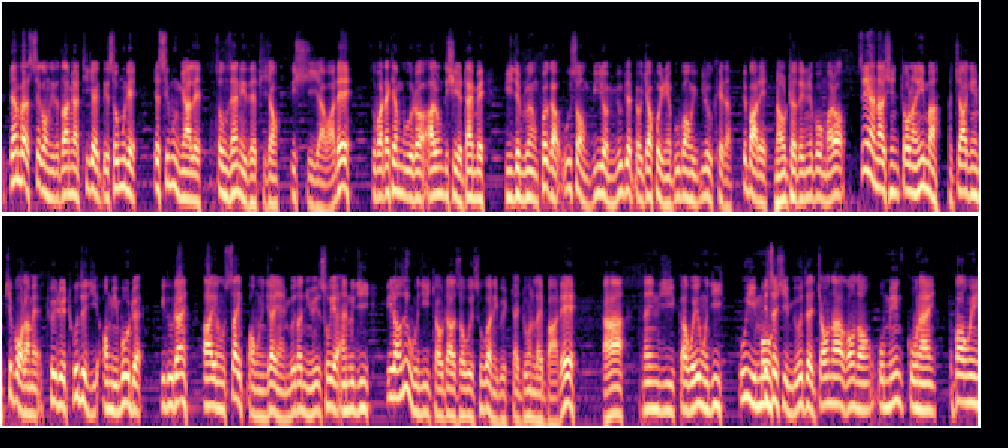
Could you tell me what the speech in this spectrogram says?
အတံဘတ်စစ်ကောင်စီတပ်သားများထိခိုက်ဒေဆုံးမှုနဲ့ပျက်စီးမှုများလည်းစုံစမ်းနေတဲ့ဖြစ်ကြောင်းသိရှိရပါတယ်။ ဆိုပါတက်ခတ်မှုကတော့အားလုံးသိရှိတဲ့အတိုင်းပဲ BWN အဖွဲ့ကဥဆောင်ပြီးတော့မြို့ပြပျောက်ကြားဖွဲ့တွေနဲ့ပူးပေါင်းပြီးပြုလုပ်ခဲ့တာဖြစ်ပါတယ်။နောက်ထပ်သတင်းတစ်ပုဒ်မှာတော့စစ်ရဏရှင်တော်လန်ရေးမှာမကြာခင်ဖြစ်ပေါ်လာမဲ့ထွေထွေထိုးစစ်ကြီးအောင်မြင်ဖို့အတွက်ပြည်သူတိုင်းအာယုံစိုက်ပါဝင်ကြရန်မြို့သားညွေအစိုးရအန်ယူဂျီပြည်ထောင်စုဝန်ကြီးဒေါက်တာဇော်ဝေစုကနေပြီးတိုက်တွန်းလိုက်ပါတယ်။ ဒါဟာနိုင်ကြီးကာဝေးဝန်ကြီးဦးရီမုံဆက်ရှိမျိုးဆက်ចောင်းသားကောင်းဆောင်ဦးမင်းကိုနိုင်အပေါဝင်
